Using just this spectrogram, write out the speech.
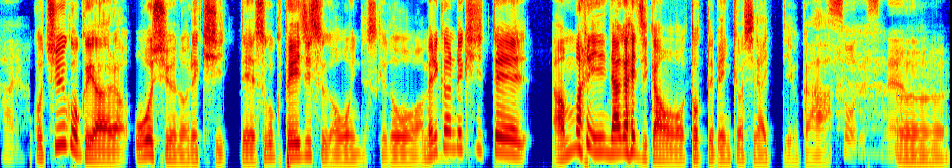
はい、こう中国や欧州の歴史ってすごくページ数が多いんですけどアメリカの歴史ってあんまり長い時間を取って勉強しないっていうかそうですね、うん、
